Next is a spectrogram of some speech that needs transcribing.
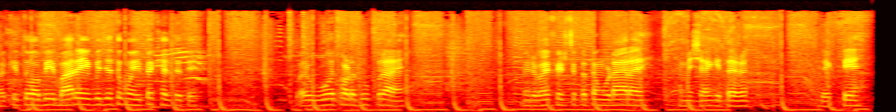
बाकी तो अभी बारह एक बजे तक तो वहीं पे खेलते थे। पर वो थोड़ा दुख रहा है। मेरे भाई फिर से पतंग उड़ा रहा है, हमेशा की तरह। देखते हैं।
